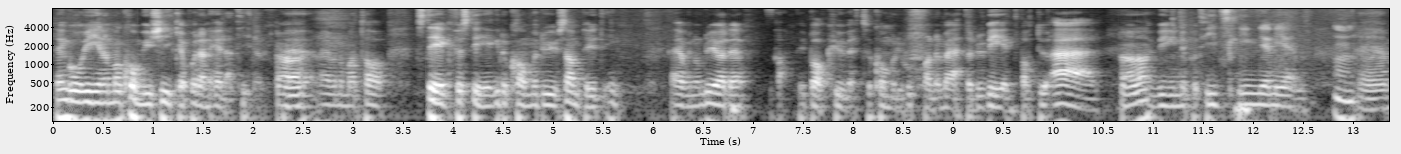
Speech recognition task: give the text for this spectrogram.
den går ju igenom, man kommer ju kika på den hela tiden. Ja. Ehm, även om man tar steg för steg, då kommer du ju samtidigt in. Även om du gör det ja, i bakhuvudet så kommer du fortfarande mäta. Du vet vart du är. Ja. Vi är inne på tidslinjen igen. Mm. Ehm,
